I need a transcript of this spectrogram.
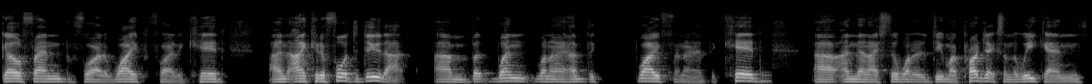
girlfriend, before I had a wife, before I had a kid, and I could afford to do that. Um, but when when I had the wife and I had the kid, uh, and then I still wanted to do my projects on the weekends,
